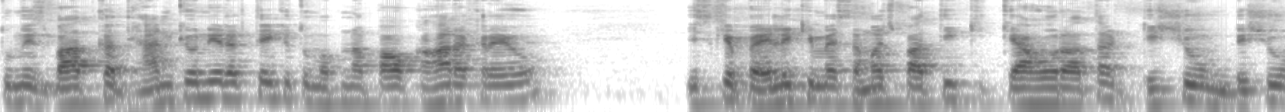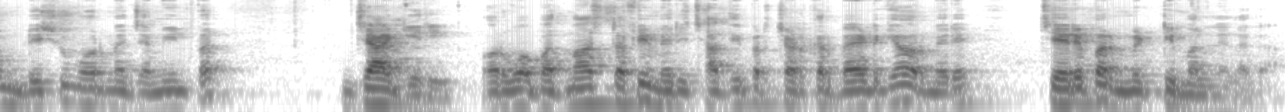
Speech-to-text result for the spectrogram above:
तुम इस बात का ध्यान क्यों नहीं रखते कि तुम अपना पाव कहाँ रख रहे हो? इसके पहले कि मैं समझ पाती कि क्या हो रहा था, डिशूम डिशूम डिशूम और मैं ज़मीन पर जा गिरी और वह बदमाश टफी मेरी छाती पर चढ़कर बैठ गया और मेरे चेहरे पर मिट्टी मलने लगा।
